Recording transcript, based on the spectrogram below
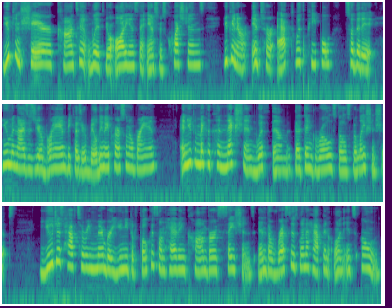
You can share content with your audience that answers questions. You can interact with people so that it humanizes your brand because you're building a personal brand. And you can make a connection with them that then grows those relationships. You just have to remember you need to focus on having conversations, and the rest is going to happen on its own.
